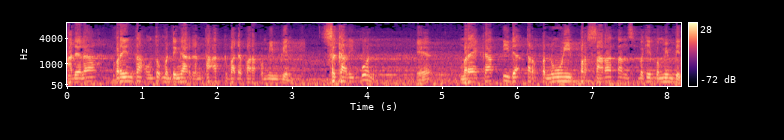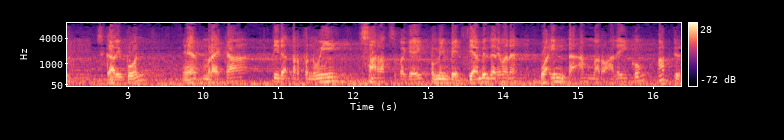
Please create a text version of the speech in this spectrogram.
adalah perintah untuk mendengar dan taat kepada para pemimpin. Sekalipun ya, mereka tidak terpenuhi persyaratan sebagai pemimpin. Sekalipun ya, mereka tidak terpenuhi syarat sebagai pemimpin. Diambil dari mana? Wa in ta'ammaru alaikum abdun.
